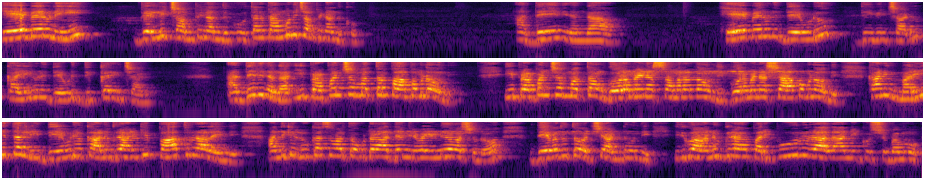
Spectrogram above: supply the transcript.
హేబేరుని వెళ్ళి చంపినందుకు తన తమ్ముని చంపినందుకు. అదే విధంగా హేబేలుని దేవుడు దీవించాడు కయ్యనుని దేవుడు ధిక్కరించాడు. అదేవిధంగా ఈ ప్రపంచం మొత్తం పాపంలో ఉంది. ఈ ప్రపంచం మొత్తం ఘోరమైన శ్రమలలో ఉంది ఘోరమైన శాపంలో ఉంది. కానీ మరియ తల్లి దేవుడి యొక్క అనుగ్రహానికి పాత్రురాలైంది. అందుకే లూకాసు వార్త ఒకటో అధ్యాయం ఇరవై ఎనిమిదో వర్షంలో దేవదూత వచ్చి అంటుంది ఇదిగో అనుగ్రహ పరిపూర్ణురాలా నీకు శుభము.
